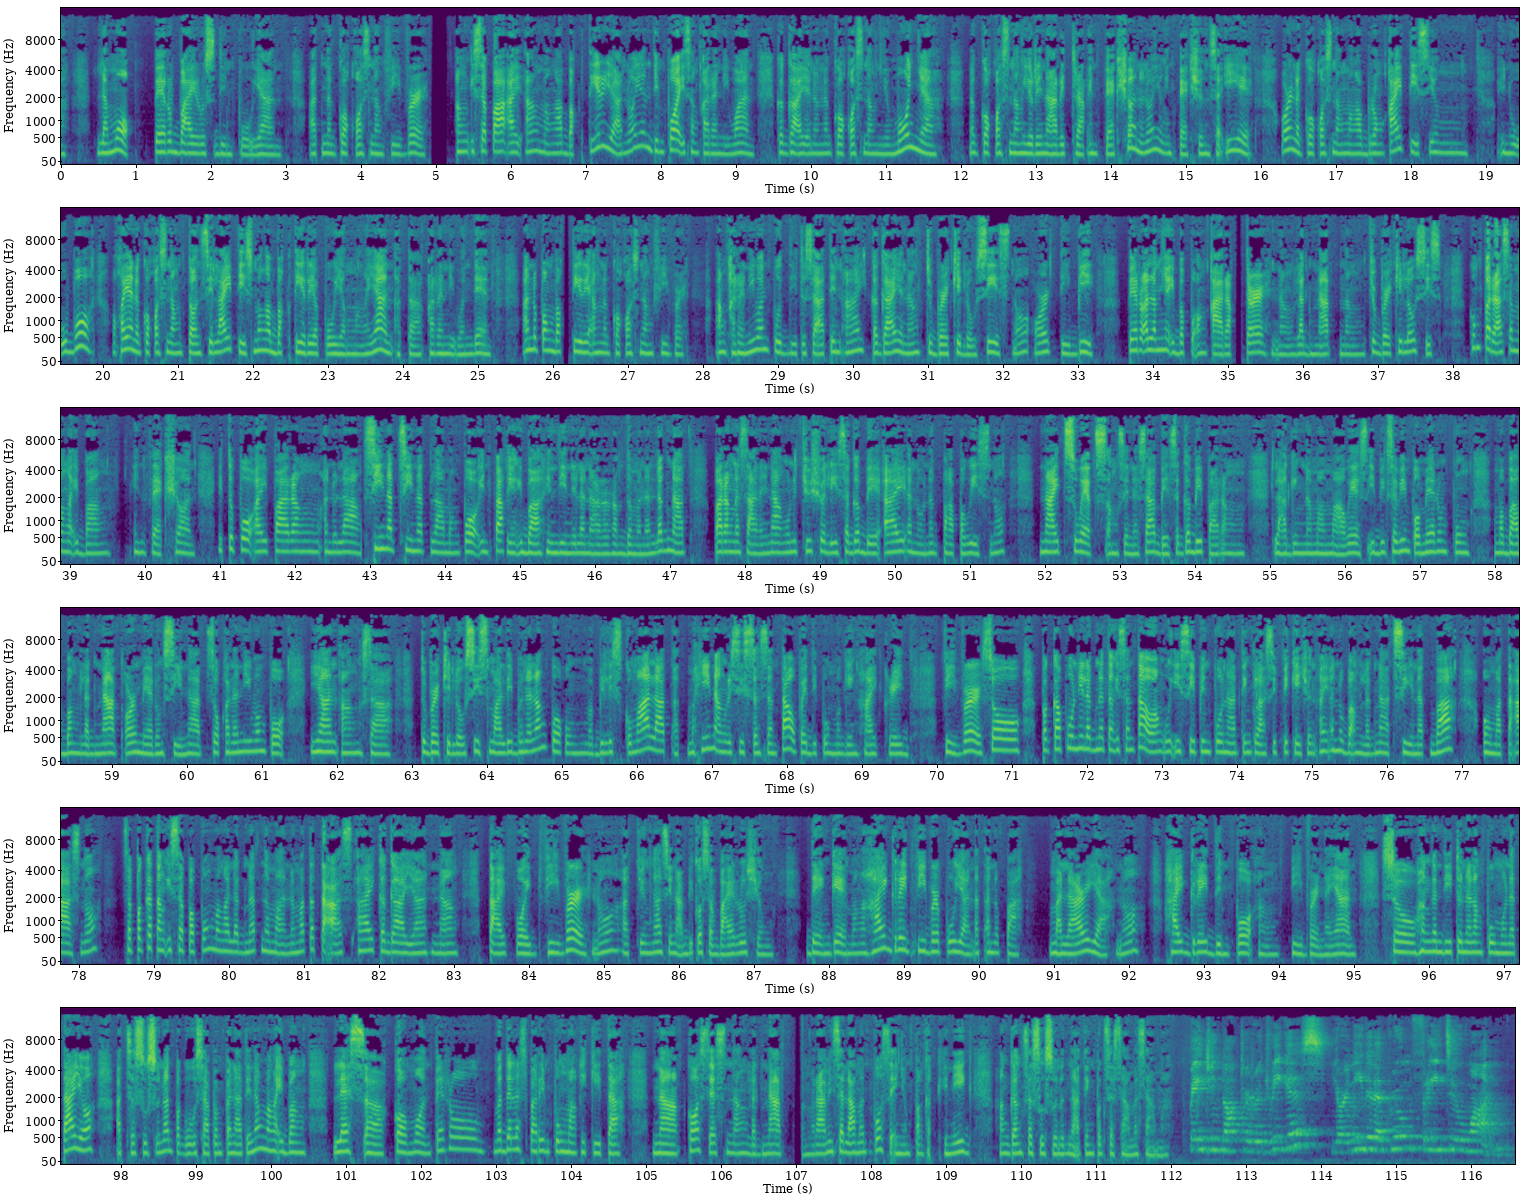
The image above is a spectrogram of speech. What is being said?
lamok. Pero virus din po yan at nagkokos ng fever. Ang isa pa ay ang mga bakterya, no? Yan din po ay isang karaniwan. Kagaya ng nagkokos ng pneumonia, nagkokos ng urinary tract infection, ano? Yung infection sa iye. Or nagkokos ng mga bronchitis, yung inuubo. O kaya nagkokos ng tonsillitis, mga bakterya po yung mga yan at uh, karaniwan din. Ano pang bakterya ang nagkokos ng fever? Ang karaniwan po dito sa atin ay kagaya ng tuberculosis no or TB. Pero alam niyo, iba po ang karakter ng lagnat ng tuberculosis kumpara sa mga ibang infection. Ito po ay parang ano lang, sinat-sinat lamang po. In fact, yung iba hindi nila nararamdaman ng lagnat, parang nasanay na. Ngunit usually sa gabi ay ano, nagpapawis, no? Night sweats ang sinasabi. Sa gabi parang laging namamawis. Ibig sabihin po, meron pong mababang lagnat or merong sinat. So karaniwan po, yan ang sa tuberculosis. Maliban na lang po kung mabilis kumalat at mahina ang resistance ng tao, pwede pong maging high-grade fever. So, pagka po nilagnat ang isang tao, ang uisipin po nating classification ay ano ba ang lagnat? Sinat ba o mataas, no? Sapagkat ang isa pa pong mga lagnat naman na matataas ay kagaya ng typhoid fever, no? At yun nga sinabi ko sa virus, yung dengue. Mga high-grade fever po yan. At ano pa? malaria, no? High grade din po ang fever na yan. So, hanggang dito na lang po muna tayo at sa susunod pag-uusapan pa natin ng mga ibang less uh, common pero madalas pa rin pong makikita na causes ng lagnat. Maraming salamat po sa inyong pagkakinig hanggang sa susunod nating pagsasama-sama. Paging Dr. Rodriguez, you're needed at room 321.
